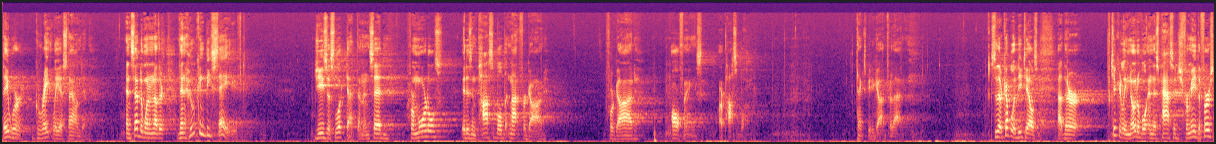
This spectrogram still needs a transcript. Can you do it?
They were greatly astounded and said to one another, Then who can be saved? Jesus looked at them and said, For mortals, it is impossible, but not for God. For God, all things are possible. Thanks be to God for that. So, there are a couple of details uh, that are particularly notable in this passage for me. The first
